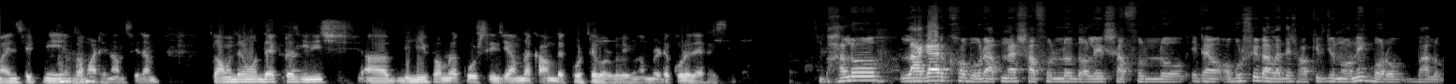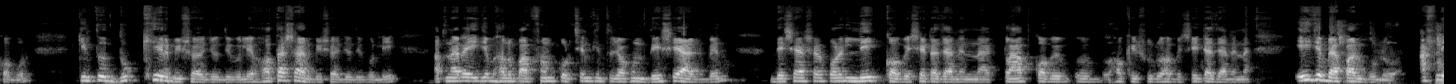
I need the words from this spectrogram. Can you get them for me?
মাইন্ডসেট নিয়ে আমরা মাঠে নামছিলাম। তো আমাদের মধ্যে একটা জিনিস বিলিভ আমরা করছি যে আমরা কাম করতে পারব এবং আমরা এটা করে দেখাইছি। ভালো লাগার খবর, আপনার সাফল্য, দলের সাফল্য, এটা অবশ্যই বাংলাদেশ হকির জন্য অনেক বড় ভালো খবর। কিন্তু দুঃখের বিষয় যদি বলি, হতাশার বিষয় যদি বলি, আপনারা এই যে ভালো পারফর্ম করছেন, কিন্তু যখন দেশে আসবেন, দেশে আসার পরে লিগ কবে সেটা জানেন না ক্লাব কবে হকি শুরু হবে সেটা জানেন না। এই যে ব্যাপারগুলো, আসলে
